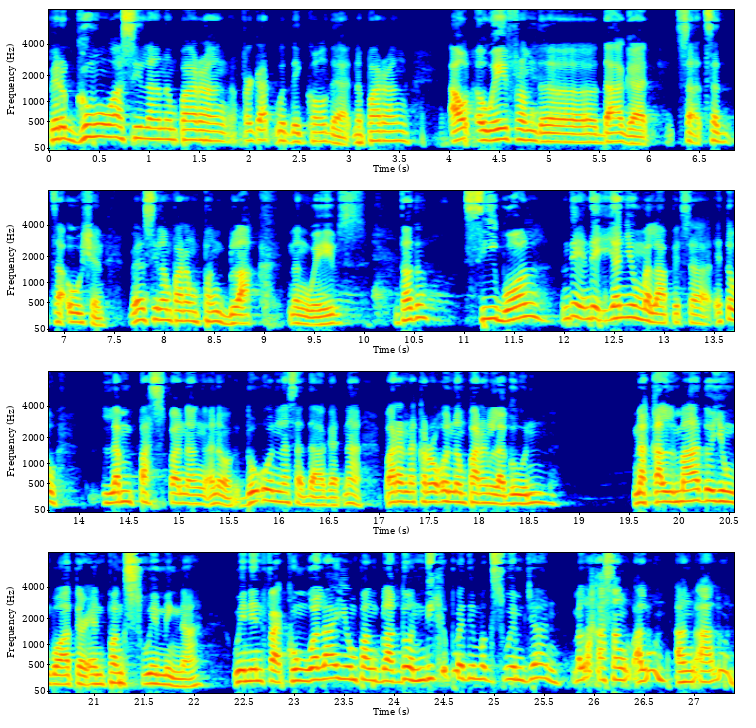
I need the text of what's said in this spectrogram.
Pero gumawa sila ng parang, I forgot what they call that, na parang out away from the dagat, sa, sa, sa ocean, meron silang parang pang-block ng waves. Ito Sea wall? Hindi, hindi. Yan yung malapit sa, ito, lampas pa ng ano, doon na sa dagat na. Para nakaroon ng parang lagoon. Nakalmado yung water and pang-swimming na. When in fact, kung wala yung pang-block doon, hindi ka pwede mag-swim dyan. Malakas ang alon. Ang alon.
